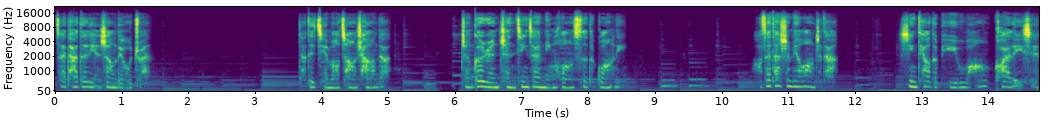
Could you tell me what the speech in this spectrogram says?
在他的脸上流转，他的睫毛长长的，整个人沉浸在明黄色的光里。我在他身边望着他，心跳的比以往快了一些，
